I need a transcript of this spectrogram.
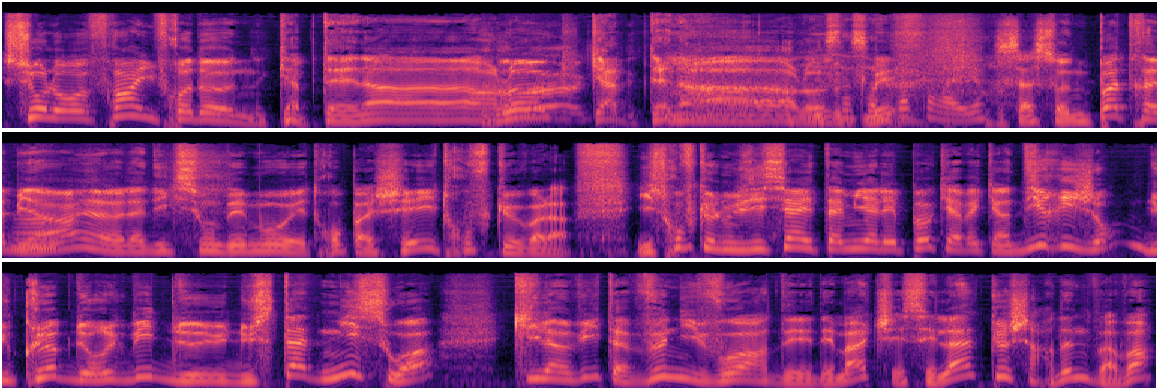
Sur le refrain, il fredonne Captain Harlock, Captain Harlock. Ça sonne Mais pas pareil. hein. ça sonne pas très bien. euh, La diction des mots est trop hachée. Il trouve que voilà, il se trouve que le musicien est ami à l'époque avec un dirigeant du club de rugby du, du stade niçois qui l'invite à venir voir des, des matchs. Et c'est là que Chardin va avoir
